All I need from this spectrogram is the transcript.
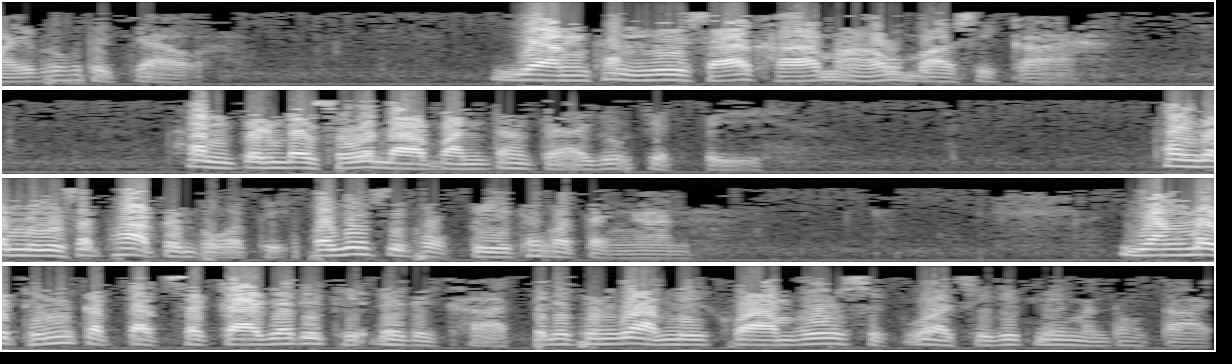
มัยพระพุทธเจ้า อย่างท่านวิสาขามหาบาสิกา ท่านเป็นบโสดาบันตั้งแต่อายุเจ็ดปี ท่านก็มีสภาพเป็นปกติพออายุสิบหกปีท่านก็แต่งงาน ยังไม่ถึงกับตัดสกายยติได้เด็ดขาด เป็นเพียงว่ามีความรู้สึกว่าชีวิตนี้มันต้องตาย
